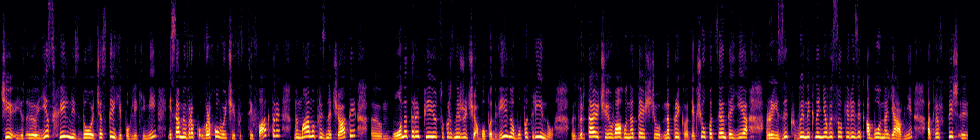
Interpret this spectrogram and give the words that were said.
чи є схильність до частих гіпоглікемій, і саме враховуючи ці фактори, ми маємо призначати е, монотерапію цукрознижуючу або подвійну, або потрійну, звертаючи увагу на те, що, наприклад, якщо у пацієнта є ризик виникнення, високий ризик або наявні е,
